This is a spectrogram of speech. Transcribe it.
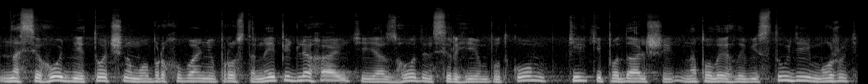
на сьогодні точному обрахуванню просто не підлягають. І я згоден з Сергієм Будком. Тільки подальші наполегливі студії можуть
